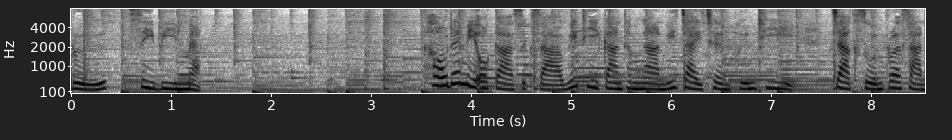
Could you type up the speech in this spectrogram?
หรือ CBMAT เขาได้มีโอกาสศึกษาวิธีการทำงานวิจัยเชิงพื้นที่ จากศูนย์ประสาน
